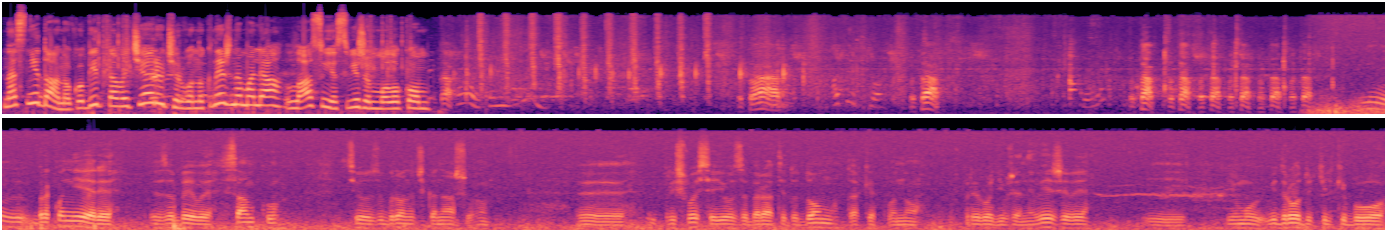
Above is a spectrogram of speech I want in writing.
На сніданок, обід та вечерю червонокнижне маля ласує свіжим молоком. Отак. Отак. Отак, отак, отак, отак, отак, отак. Ну, браконьєри забили самку цього зуброночка нашого. Е, і прийшлося його забирати додому, так як воно в природі вже не виживе. І йому від роду тільки було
